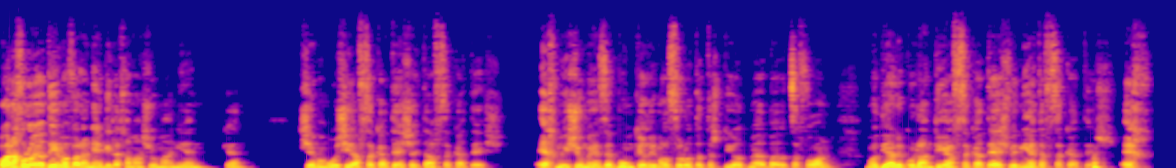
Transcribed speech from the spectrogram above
פה אנחנו לא יודעים, אבל אני אגיד לך משהו מעניין, כן? כשהם אמרו שיהיה הפסקת אש, הייתה הפסקת אש. איך מישהו מאיזה בונקרים הרסו לו את התשתיות בצפון, מודיע לכולם תהיה הפסקת אש ונהיית הפסקת אש. איך?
